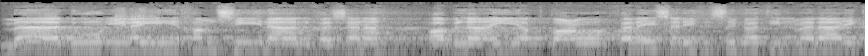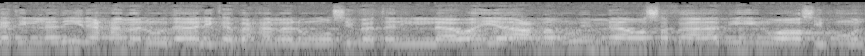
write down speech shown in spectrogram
مادوا إليه خمسين ألف سنة قبل أن يقطعوا فليس لصفة الملائكة الذين حملوا ذلك فحملوا صفة إلا وهي أعظم مما وصفها به الواصفون.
